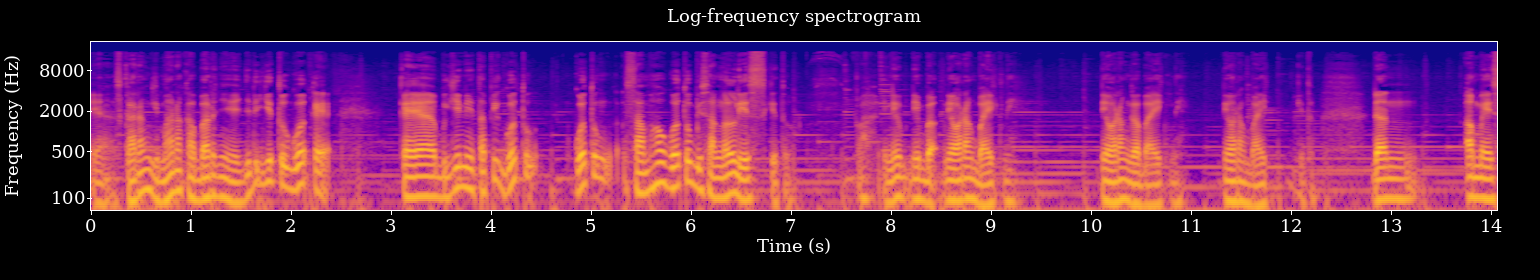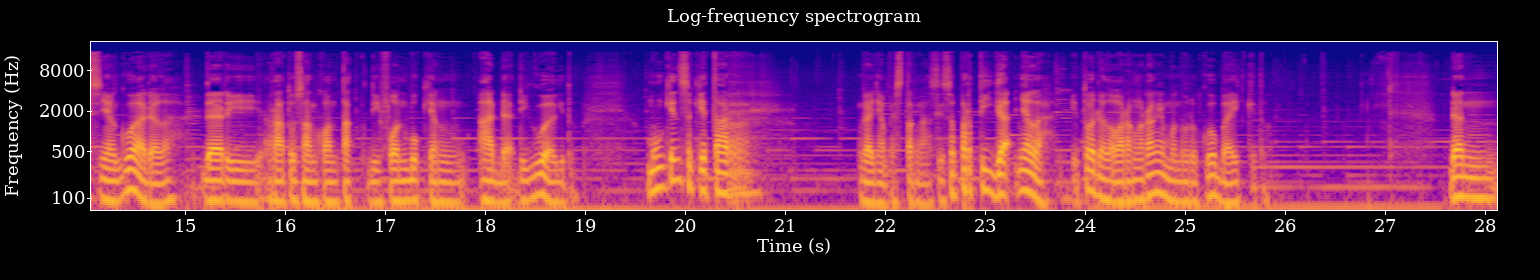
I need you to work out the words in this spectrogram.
Ya sekarang gimana kabarnya ya? Jadi gitu gue kayak kayak begini. Tapi gue tuh gue tuh somehow gue tuh bisa ngelis gitu. Wah ini ini ini orang baik nih. Ini orang nggak baik nih. Ini orang baik gitu. Dan amaze-nya gue adalah dari ratusan kontak di phone book yang ada di gue gitu. Mungkin sekitar nggak nyampe setengah sih sepertiganya lah. Itu adalah orang-orang yang menurut gue baik gitu. Dan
